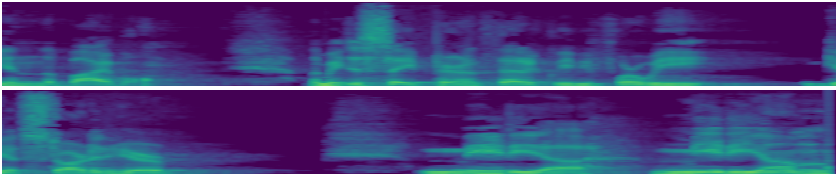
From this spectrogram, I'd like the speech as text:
in the Bible. Let me just say parenthetically before we get started here media, medium,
